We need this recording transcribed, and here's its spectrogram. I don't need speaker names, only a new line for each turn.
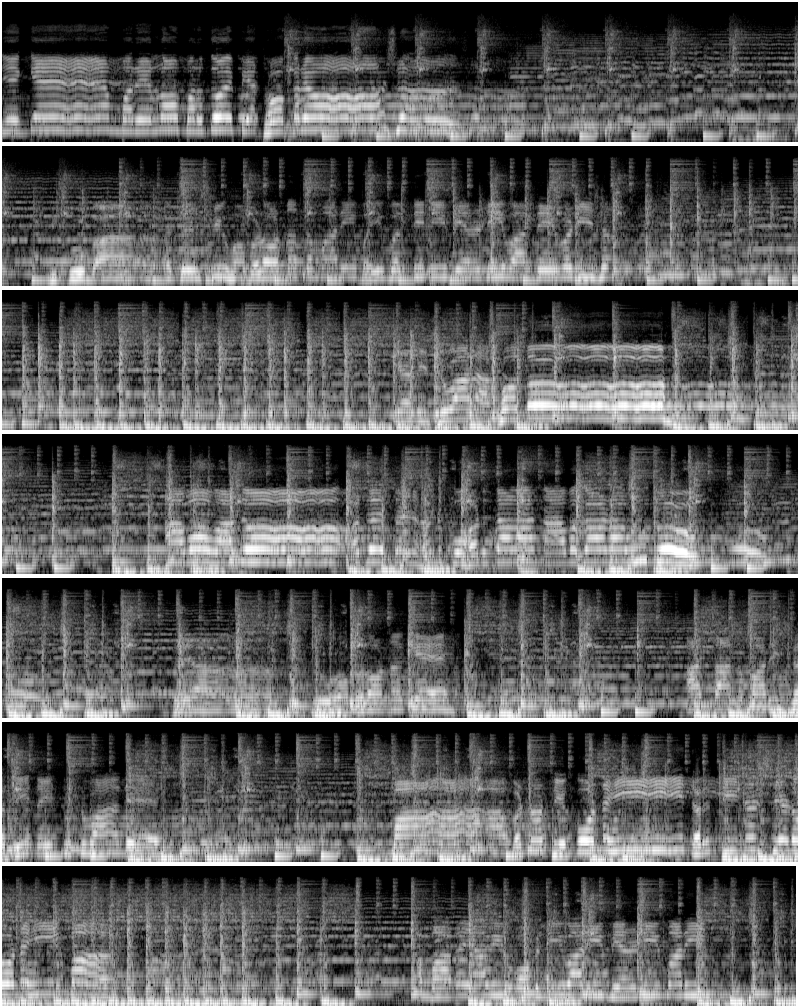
જે કે મરેલો મરદોય બેઠો કર્યો? ભીખુબા અજયશ્રી હોબળો ન તમારી ભાઈબંધીની મેરડી વાતે વળી છે. કે વિશ્વા રાખો બનો ટેકો નહીં ધરતી ને છેડો નહીં અમારે આવી ઓબલી વાળી મેરડી મારી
